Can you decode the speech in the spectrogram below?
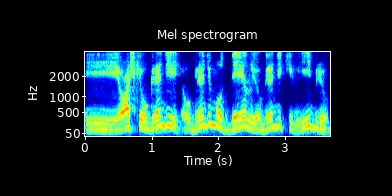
e eu acho que o grande, o grande modelo e o grande equilíbrio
